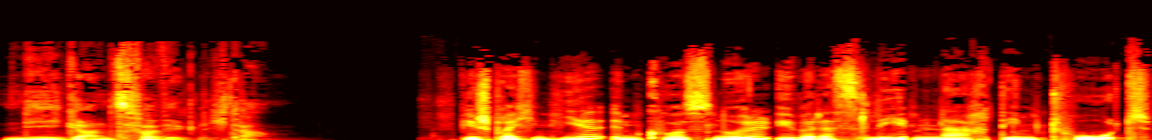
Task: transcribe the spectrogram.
nie ganz verwirklicht haben. Wir sprechen hier im Kurs Null über das Leben nach dem Tod.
